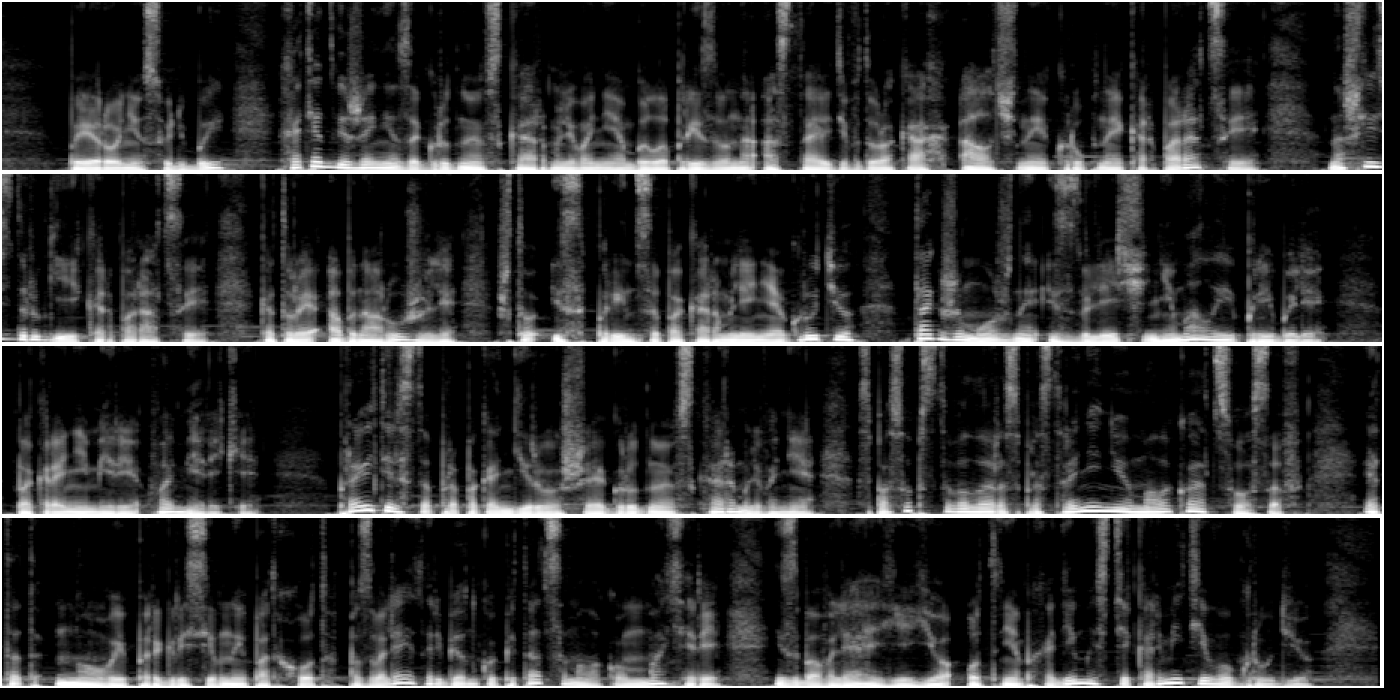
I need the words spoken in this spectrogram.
по иронии судьбы, хотя движение за грудное вскармливание было призвано оставить в дураках алчные крупные корпорации, нашлись другие корпорации, которые обнаружили, что из принципа кормления грудью также можно извлечь немалые прибыли, по крайней мере в Америке – Правительство, пропагандировавшее грудное вскармливание, способствовало распространению молокоотсосов. Этот новый прогрессивный подход позволяет ребенку питаться молоком матери, избавляя ее от необходимости кормить его грудью.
